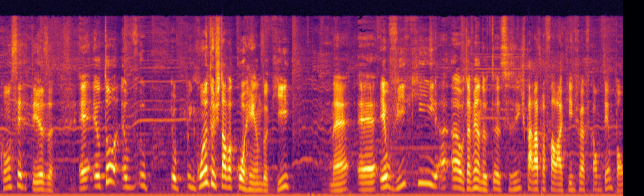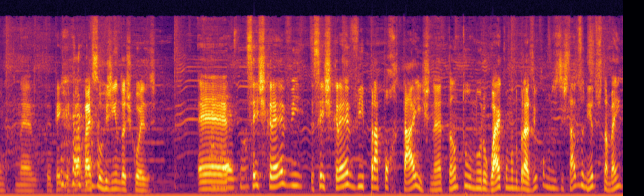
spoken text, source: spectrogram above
com certeza. É, eu tô. Eu, eu, eu, enquanto eu estava correndo aqui, né? É, eu vi que. Ah, ah, tá vendo? Se a gente parar pra falar aqui, a gente vai ficar um tempão, né? Tem, vai surgindo as coisas. É, é você escreve, você escreve para portais, né? Tanto no Uruguai como no Brasil, como nos Estados Unidos também.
